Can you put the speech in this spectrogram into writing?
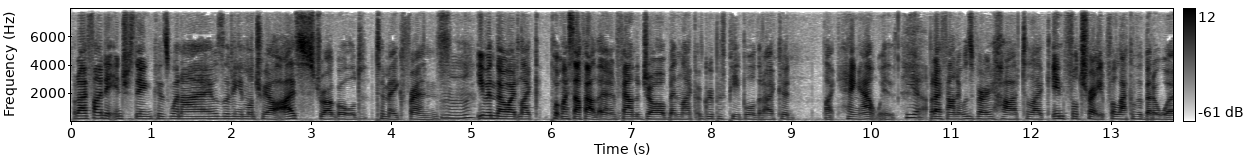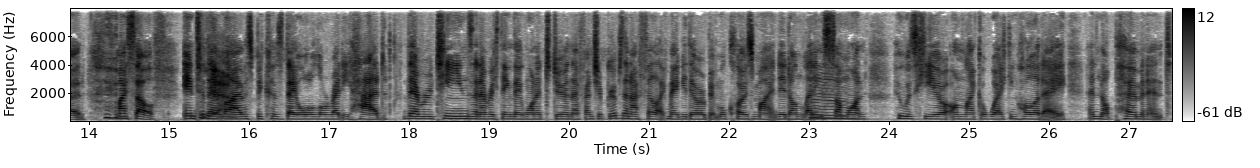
but i find it interesting because when i was living in montreal i struggled to make friends Mm. even though i'd like put myself out there and found a job and like a group of people that i could like hang out with Yeah. but i found it was very hard to like infiltrate for lack of a better word myself into their Yeah. lives because they all already had their routines and everything they wanted to do in their friendship groups and i feel like maybe they were a bit more closed-minded on letting Mm. someone who was here on like a working holiday and not permanent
